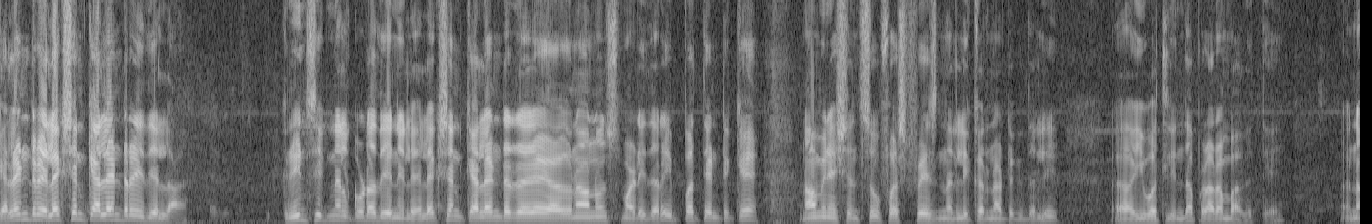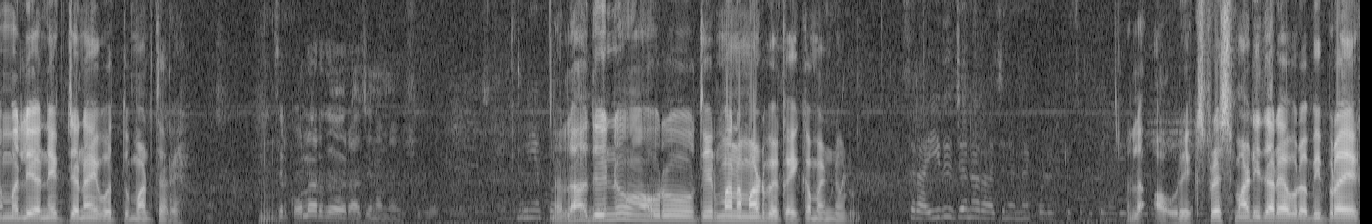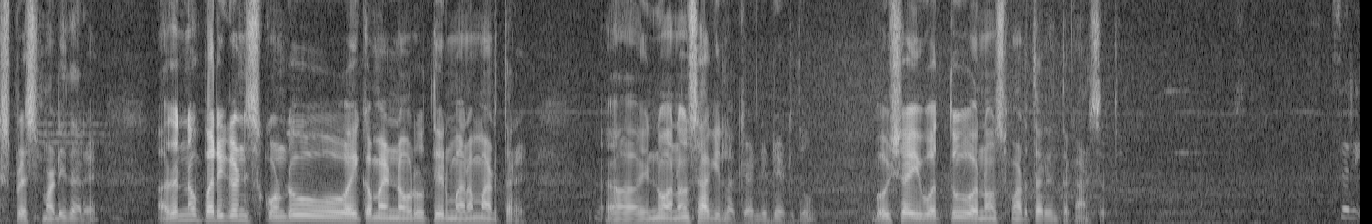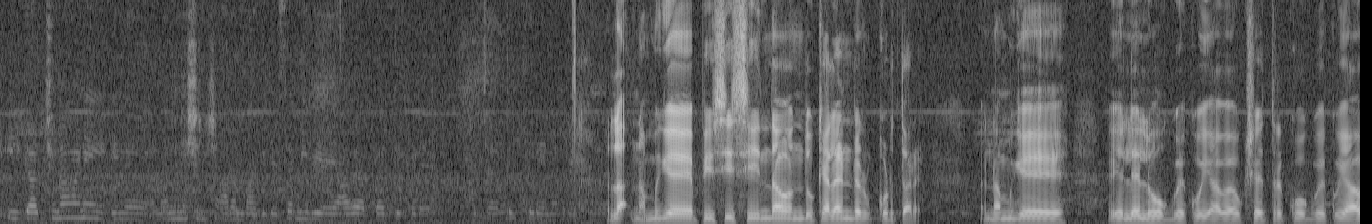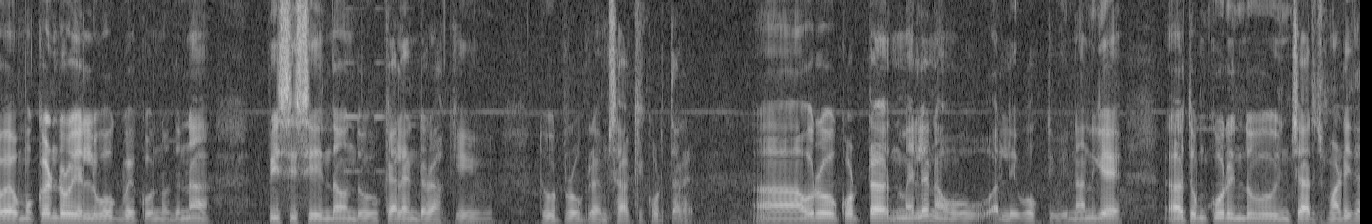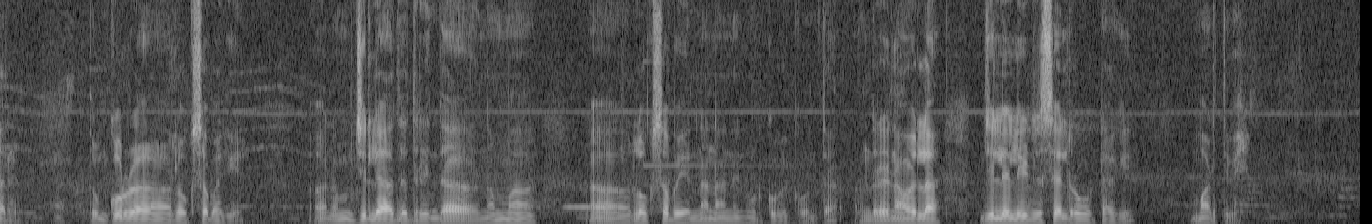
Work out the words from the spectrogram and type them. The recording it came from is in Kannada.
ಕ್ಯಾಲೆಂಡರ್ ಎಲೆಕ್ಷನ್ ಕ್ಯಾಲೆಂಡರ್ ಇದೆಯಲ್ಲ? ಗ್ರೀನ್ ಸಿಗ್ನಲ್ ಕೊಡೋದೇನಿಲ್ಲ ಎಲೆಕ್ಷನ್ ಕ್ಯಾಲೆಂಡರ್ ಅನೌನ್ಸ್ ಮಾಡಿದ್ದಾರೆ. ಇಪ್ಪತ್ತೆಂಟಕ್ಕೆ ನಾಮಿನೇಷನ್ಸು ಫಸ್ಟ್ ಫೇಸ್ನಲ್ಲಿ ಕರ್ನಾಟಕದಲ್ಲಿ ಇವತ್ತಿನಿಂದ ಪ್ರಾರಂಭ ಆಗುತ್ತೆ. ನಮ್ಮಲ್ಲಿ ಅನೇಕ ಜನ ಇವತ್ತು ಮಾಡ್ತಾರೆ. ಅಲ್ಲ ಅದೇನು ಅವರು ತೀರ್ಮಾನ ಮಾಡಬೇಕು ಹೈಕಮಾಂಡ್ನವರು. ಸರ್ ಐದು ಜನ ರಾಜೀನಾಮೆ ಕೊಡೋಕ್ಕೆ ಸಿದ್ಧತೆ ನಡೆಯುತ್ತೆ ಅಲ್ಲ ಅವರು ಎಕ್ಸ್ಪ್ರೆಸ್ ಮಾಡಿದ್ದಾರೆ ಅವರ ಅಭಿಪ್ರಾಯ ಎಕ್ಸ್ಪ್ರೆಸ್ ಮಾಡಿದ್ದಾರೆ. ಅದನ್ನು ಪರಿಗಣಿಸಿಕೊಂಡು ಹೈಕಮಾಂಡ್ನವರು ತೀರ್ಮಾನ ಮಾಡ್ತಾರೆ. ಇನ್ನೂ ಅನೌನ್ಸ್ ಆಗಿಲ್ಲ ಕ್ಯಾಂಡಿಡೇಟ್ದು. ಬಹುಶಃ ಇವತ್ತು ಅನೌನ್ಸ್ ಮಾಡ್ತಾರೆ ಅಂತ ಕಾಣಿಸುತ್ತೆ. ಸರ್ ಈಗ ಚುನಾವಣೆ ನಾಮಿನೇಷನ್ ಆರಂಭ ಆಗಿದೆ. ಸರ್ ನೀವು ಯಾವ ಅಭ್ಯರ್ಥಿ ಕಡೆ ಪ್ರಚಾರ ತುಮಕೂರು ಏನಾದರೂ ಅಲ್ಲ ನಮಗೆ ಪಿ ಸಿ ಸಿಯಿಂದ ಒಂದು ಕ್ಯಾಲೆಂಡರ್ ಕೊಡ್ತಾರೆ. ನಮಗೆ ಎಲ್ಲೆಲ್ಲಿ ಹೋಗಬೇಕು ಯಾವ್ಯಾವ ಕ್ಷೇತ್ರಕ್ಕೆ ಹೋಗಬೇಕು ಯಾವ್ಯಾವ ಮುಖಂಡರು ಎಲ್ಲಿ ಹೋಗಬೇಕು ಅನ್ನೋದನ್ನು ಪಿ ಸಿ ಸಿಯಿಂದ ಒಂದು ಕ್ಯಾಲೆಂಡರ್ ಹಾಕಿ ಟೂರ್ ಪ್ರೋಗ್ರಾಮ್ಸ್ ಹಾಕಿ ಕೊಡ್ತಾರೆ. ಅವರು ಕೊಟ್ಟಾದ ಮೇಲೆ ನಾವು ಅಲ್ಲಿ ಹೋಗ್ತೀವಿ. ನನಗೆ ತುಮಕೂರಿಂದು ಇನ್ಚಾರ್ಜ್ ಮಾಡಿದ್ದಾರೆ. ತುಮಕೂರು ಲೋಕಸಭೆಗೆ. ನಮ್ಮ ಜಿಲ್ಲೆ ಆದ್ದರಿಂದ ನಮ್ಮ ಲೋಕಸಭೆಯನ್ನು ನಾನೇ ನೋಡ್ಕೋಬೇಕು ಅಂತ. ಅಂದರೆ ನಾವೆಲ್ಲ ಜಿಲ್ಲೆ ಲೀಡರ್ಸ್ ಎಲ್ಲರೂ ಒಟ್ಟಾಗಿ ಮಾಡ್ತೀವಿ.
